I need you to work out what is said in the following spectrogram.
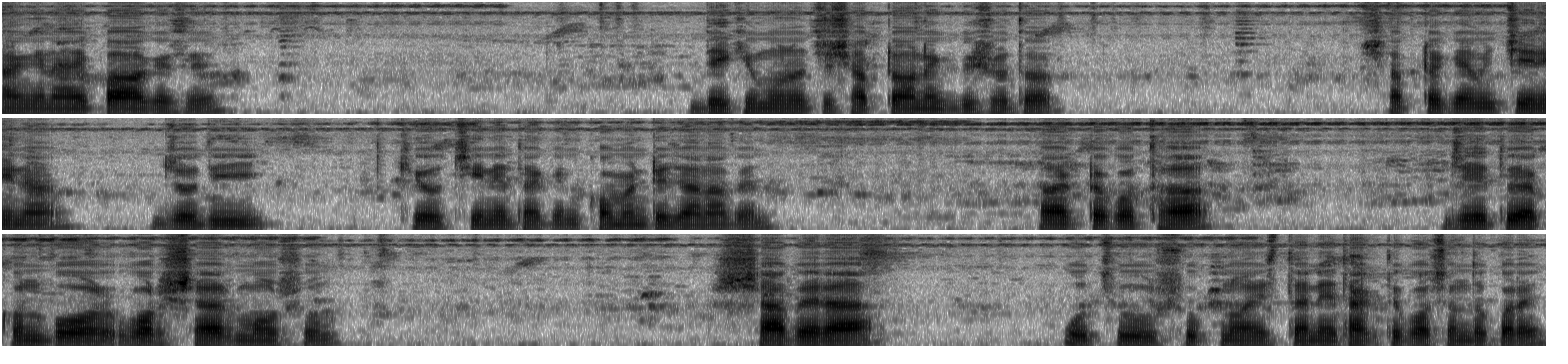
আঙিনায় পাওয়া গেছে। দেখে মনে হচ্ছে সাপটা অনেক বিষধর। সাপটাকে আমি চিনি না। যদি কেউ চিনে থাকেন, কমেন্টে জানাবেন। আর একটা কথা, যেহেতু এখন বর- বর্ষার মৌসুম, সাপেরা উঁচু, শুকনো স্থানে থাকতে পছন্দ করে।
